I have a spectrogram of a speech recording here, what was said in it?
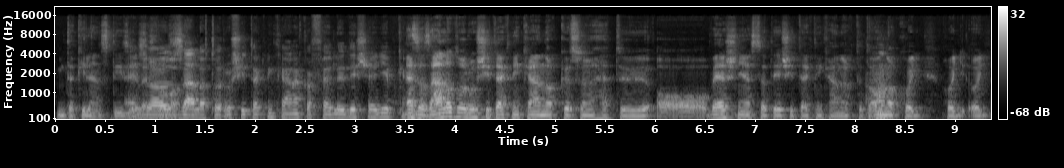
mint a 9-10 éves Ez az állatorvosi technikának a fejlődése egyébként? Ez az állatorvosi technikának köszönhető, a versenyeztetési technikának, tehát Aha. annak, hogy, hogy, hogy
